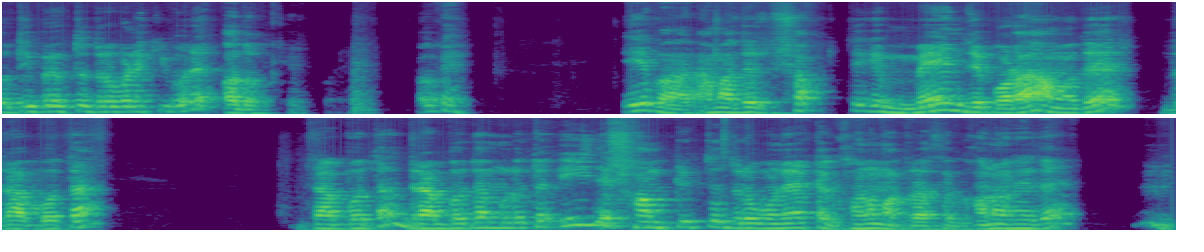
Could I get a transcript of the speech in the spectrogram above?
অতিপৃক্ত দ্রবণে কি বলে? অদক্ষেপ ওকে? এবার আমাদের সব থেকে মেন যে পড়া, আমাদের দ্রাব্যতা দ্রাব্যতা দ্রাব্যতা মূলত এই যে সম্পৃক্ত দ্রবণের একটা ঘন মাত্রা আছে, ঘন হয়ে যায়, হুম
